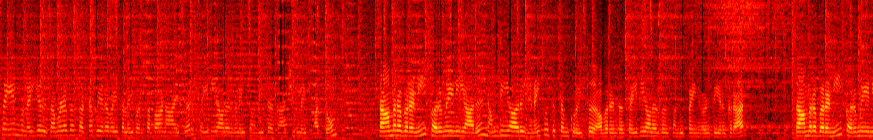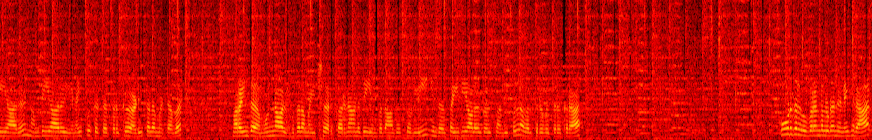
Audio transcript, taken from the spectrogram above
திசையின் விலையில் தமிழக சட்டப்பேரவை தலைவர் சபாநாயகர் செய்தியாளர்களை சந்தித்த காட்சிகளை பார்த்தோம். தாமிரபரணி கருமேனியாறு நம்பியாறு இணைப்பு திட்டம் குறித்து அவர் இந்த செய்தியாளர்கள் சந்திப்பை நிகழ்த்தியிருக்கிறார். தாமிரபரணி கருமேனியாறு நம்பியாறு இணைப்பு திட்டத்திற்கு அடித்தளமிட்டவர். மறைந்த முன்னாள் முதலமைச்சர் கருணாநிதி என்பதாக சொல்லி இந்த செய்தியாளர்கள் சந்திப்பில் அவர் தெரிவித்திருக்கிறார். கூடுதல் விவரங்களுடன் இணைகிறார்.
